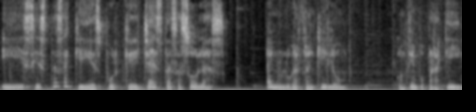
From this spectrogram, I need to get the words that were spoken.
Y si estás aquí es porque ya estás a solas, en un lugar tranquilo, con tiempo para ti,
